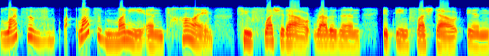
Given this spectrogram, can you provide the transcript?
lots of lots of money and time to flesh it out rather than it being fleshed out in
